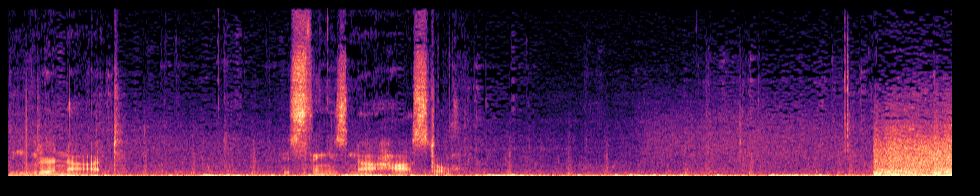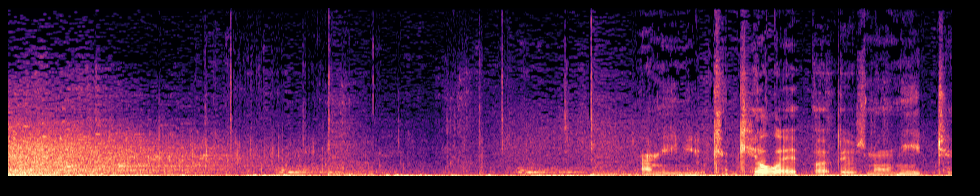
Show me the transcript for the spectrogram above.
Believe it or not, this thing is not hostile. I mean, you can kill it, but there's no need to.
